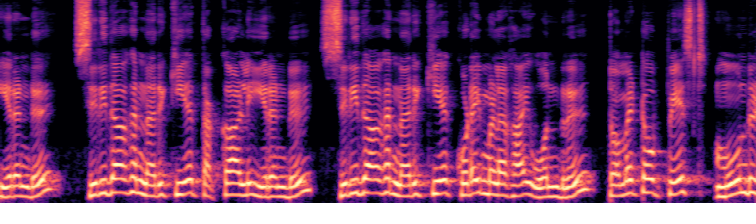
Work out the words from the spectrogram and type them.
இரண்டு சிறிதாக நறுக்கிய தக்காளி இரண்டு சிறிதாக நறுக்கிய குடைமிளகாய் ஒன்று டொமேட்டோ பேஸ்ட் மூன்று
